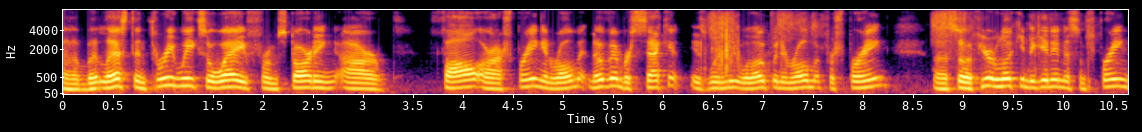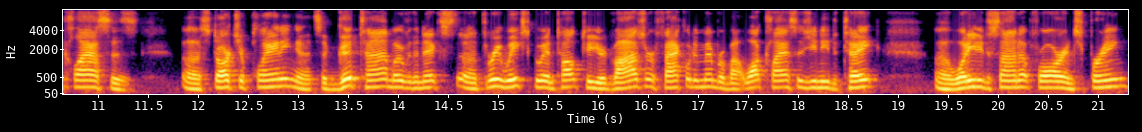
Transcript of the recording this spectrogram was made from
uh, but less than three weeks away from starting our fall or our spring enrollment. November 2nd is when we will open enrollment for spring. Uh, so if you're looking to get into some spring classes, uh, start your planning. Uh, it's a good time over the next uh, three weeks to go ahead and talk to your advisor, faculty member about what classes you need to take, uh, what do you need to sign up for in spring.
